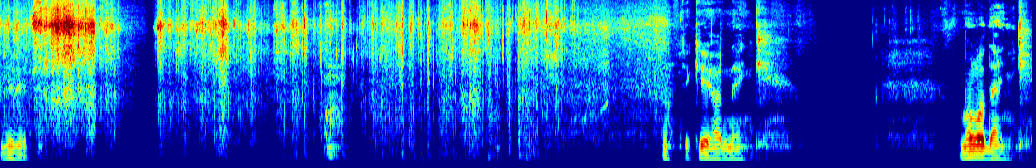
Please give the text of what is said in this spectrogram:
Дивіться. От який гарненький. Молоденький.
